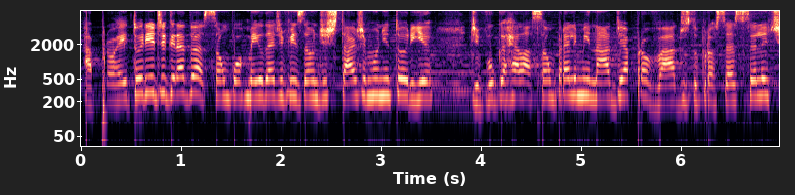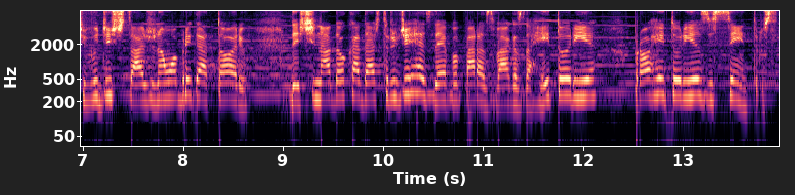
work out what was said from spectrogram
A Pró-Reitoria de Graduação, por meio da Divisão de Estágio e Monitoria, divulga a relação preliminar de aprovados do processo seletivo de estágio não obrigatório, destinado ao cadastro de reserva para as vagas da Reitoria, Pró-Reitorias e Centros.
